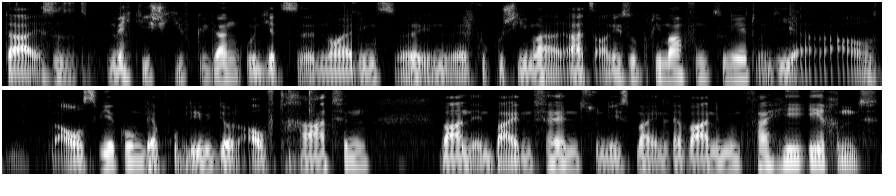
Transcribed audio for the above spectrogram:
da ist es mächtig schief gegangen und jetzt äh, neuerdings äh, in äh, Fukushima hat es auch nicht so prima funktioniert und die Aus Auswirkungen der Probleme, die dort auftraten, waren in beiden Fällen zunächst mal in der Wahrnehmung verheerend.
